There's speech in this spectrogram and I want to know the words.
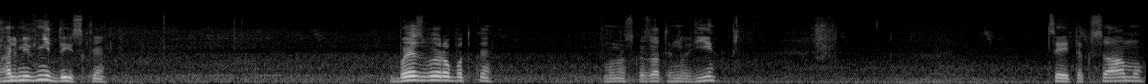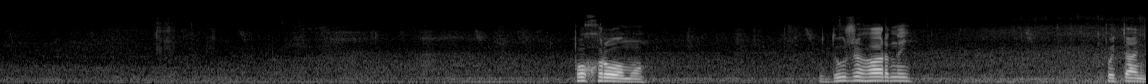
Гальмівні диски. Без вироботки. Можна сказати, нові. Цей так само. По хрому. Дуже гарний. Питань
